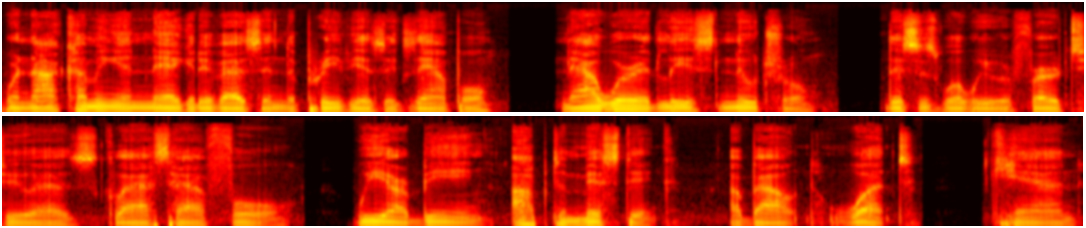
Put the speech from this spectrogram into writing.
We're not coming in negative as in the previous example. Now we're at least neutral. This is what we refer to as glass half full. We are being optimistic about what can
